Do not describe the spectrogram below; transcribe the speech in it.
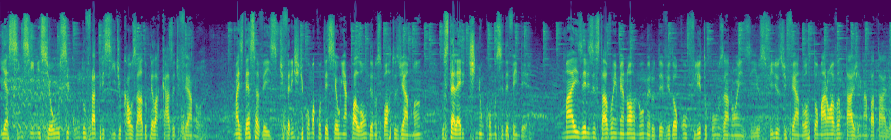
e assim se iniciou o segundo fratricídio causado pela casa de Feanor. Mas dessa vez, diferente de como aconteceu em Aqualonde nos portos de Aman, os Teleri tinham como se defender mas eles estavam em menor número devido ao conflito com os anões e os filhos de Feanor tomaram a vantagem na batalha.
